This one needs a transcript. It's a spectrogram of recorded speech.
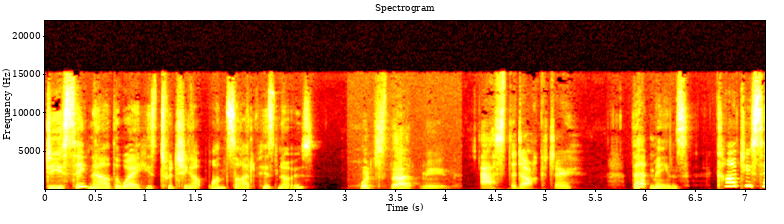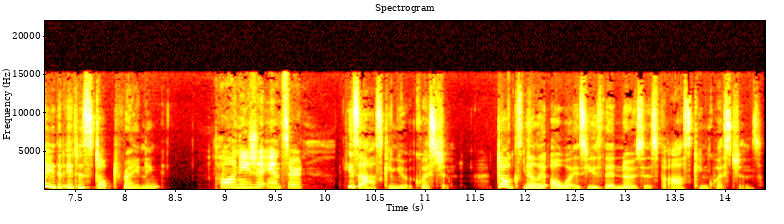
Do you see now the way he's twitching up one side of his nose? What's that mean? asked the doctor. That means, can't you see that it has stopped raining? Polynesia answered. He's asking you a question. Dogs nearly always use their noses for asking questions.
